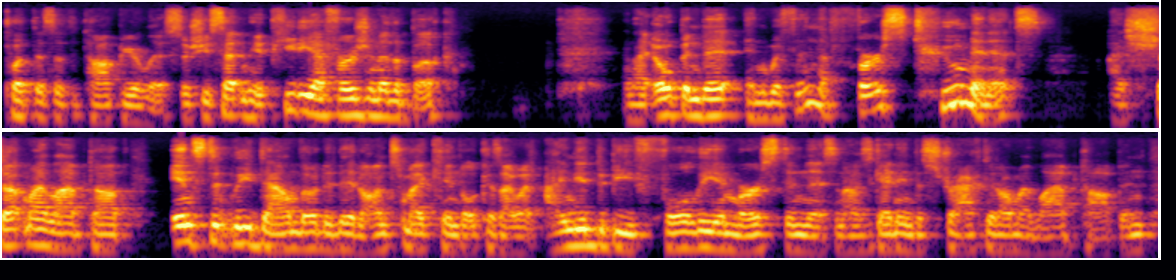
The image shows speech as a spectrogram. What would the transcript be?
put this at the top of your list. So she sent me a PDF version of the book and I opened it. And within the first two minutes, I shut my laptop instantly downloaded it onto my Kindle because I went, I need to be fully immersed in this. And I was getting distracted on my laptop. And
